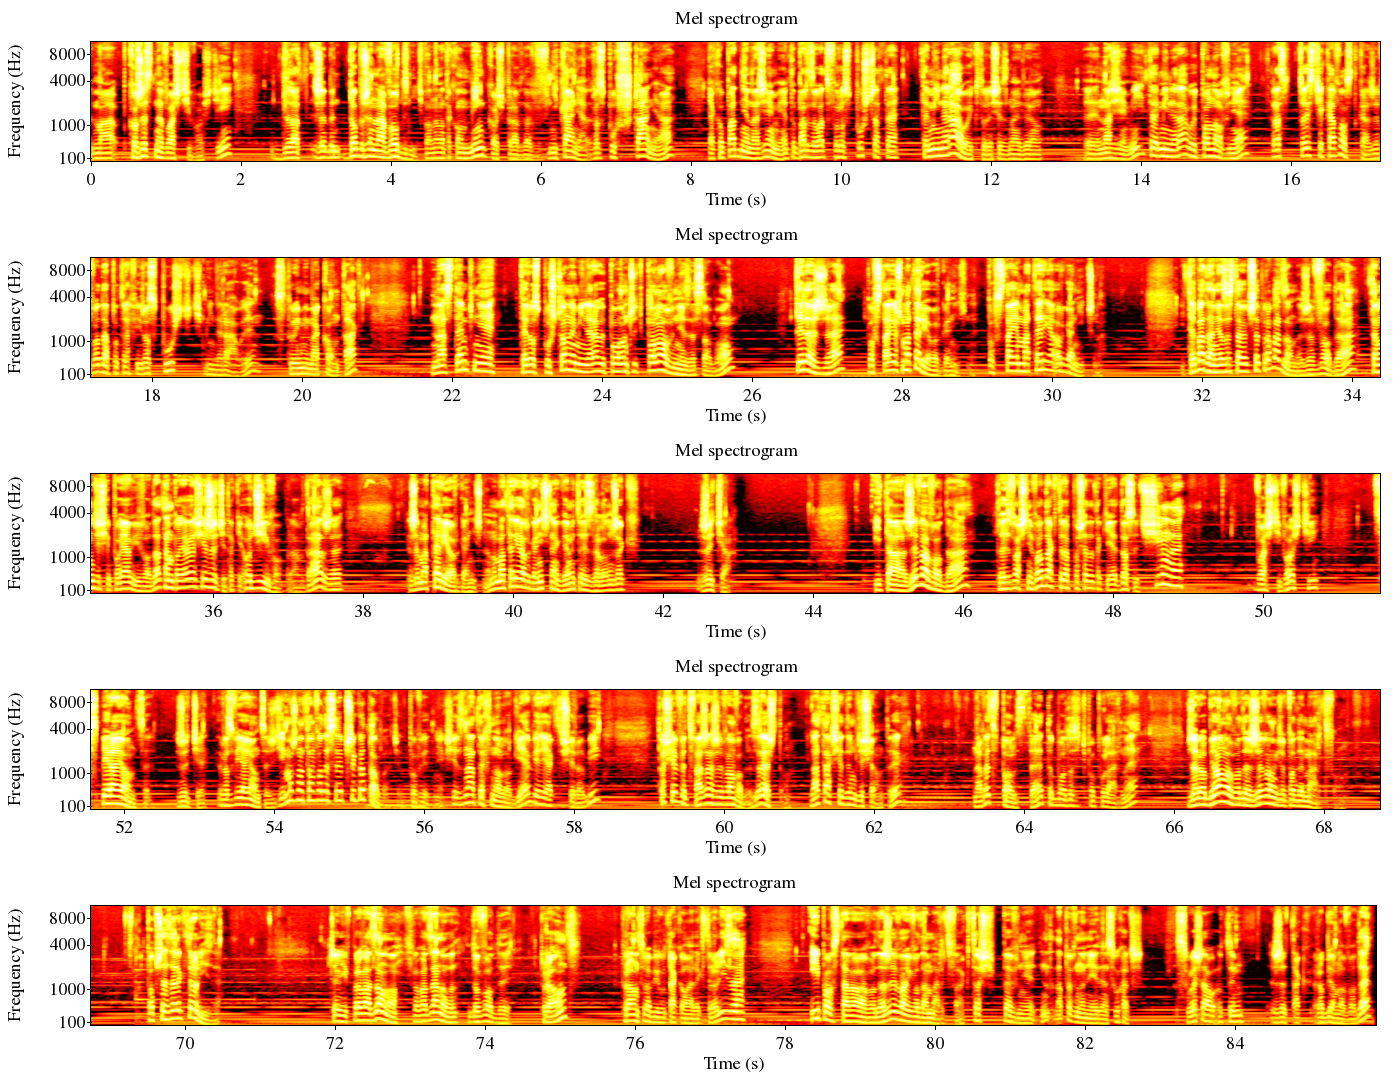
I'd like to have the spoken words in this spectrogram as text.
ma korzystne właściwości, dla, żeby dobrze nawodnić, bo ona ma taką miękkość, prawda, wnikania, rozpuszczania. jak opadnie na ziemię, to bardzo łatwo rozpuszcza te, te minerały, które się znajdują y, na ziemi. I te minerały ponownie, teraz to jest ciekawostka, że woda potrafi rozpuścić minerały, z którymi ma kontakt, następnie te rozpuszczone minerały połączyć ponownie ze sobą, tyle że powstaje już materiał organiczny. Powstaje materia organiczna. Te badania zostały przeprowadzone, że woda, tam gdzie się pojawi woda, tam pojawia się życie, takie o dziwo, prawda, że, że materia organiczna. No materia organiczna, jak wiemy, to jest zalążek życia. I ta żywa woda to jest właśnie woda, która posiada takie dosyć silne właściwości wspierające życie, rozwijające życie. I można tą wodę sobie przygotować odpowiednio. Jak się zna technologię, wie jak to się robi, to się wytwarza żywą wodę. Zresztą w latach 70., nawet w Polsce, to było dosyć popularne, że robiono wodę żywą i wodę martwą poprzez elektrolizę. Czyli wprowadzono, wprowadzano do wody prąd, prąd robił taką elektrolizę i powstawała woda żywa i woda martwa. Ktoś pewnie, na pewno nie jeden słuchacz słyszał o tym, że tak robiono wodę.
